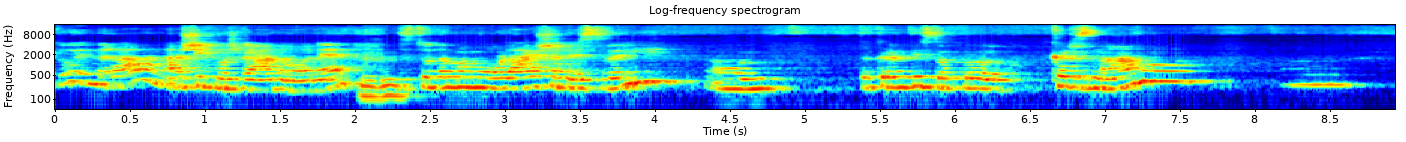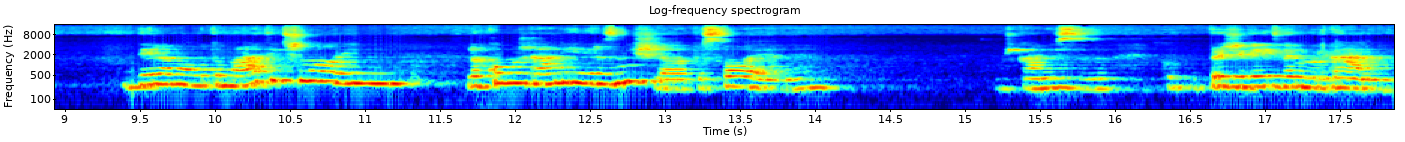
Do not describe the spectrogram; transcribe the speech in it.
to je narava naših možganov, uh -huh. zato da imamo olajšane stvari. Um, takrat tisto, kar znamo, um, delamo avtomatično in lahko možgani razmišljajo po svoje. Ne? Možgani so preživetven organ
